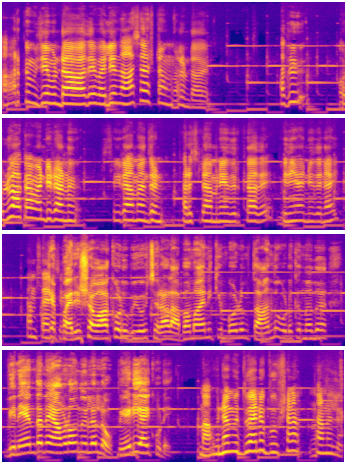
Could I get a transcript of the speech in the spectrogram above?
ആർക്കും വിജയമുണ്ടാവാതെ വലിയ നാശനഷ്ടങ്ങൾ ഉണ്ടാകും അത് ഒഴിവാക്കാൻ വേണ്ടിയിട്ടാണ് ശ്രീരാമചന്ദ്രൻ പരശുരാമനെ എതിർക്കാതെ വിനയാന്യുതനായി പരുഷ വാക്കുകൾ ഉപയോഗിച്ച് ഒരാൾ അപമാനിക്കുമ്പോഴും താന്നു കൊടുക്കുന്നത് വിനയം തന്നെ ആവണമെന്നില്ലല്ലോ പേടിയായിക്കൂടെ? മൗനം വിദ്വാന ഭൂഷണം ആണല്ലോ.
